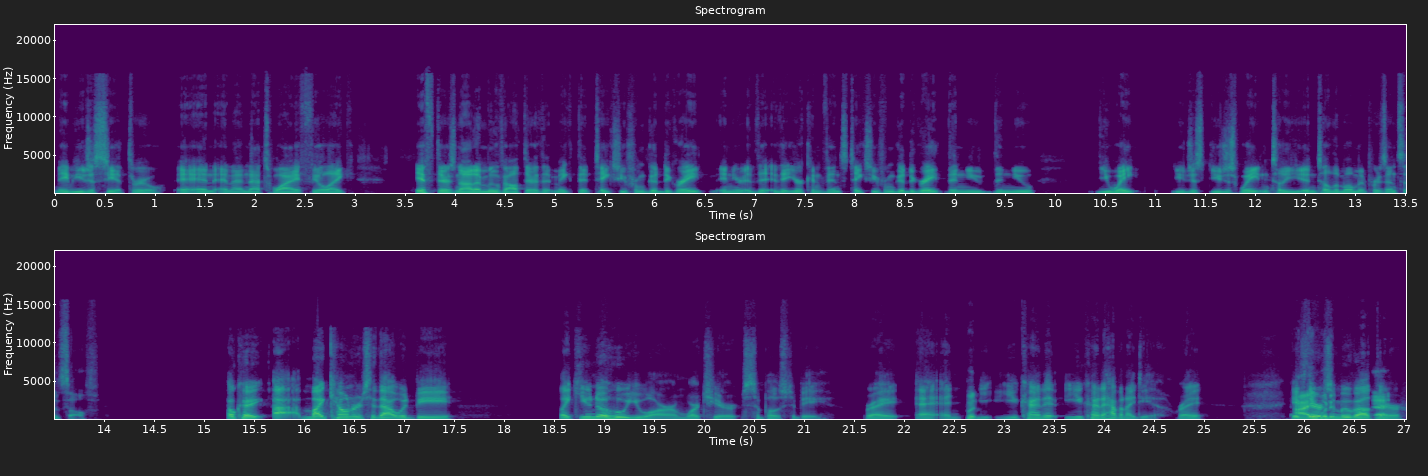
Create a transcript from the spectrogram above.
maybe you just see it through. And and and that's why I feel like if there's not a move out there that make that takes you from good to great and you're that, that you're convinced takes you from good to great, then you then you you wait. You just you just wait until you until the moment presents itself. Okay. Uh, my counter to that would be like, you know who you are and what you're supposed to be, right? And, and But- you kind of, you kind of have an idea, right? If I there's a move out that. there,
